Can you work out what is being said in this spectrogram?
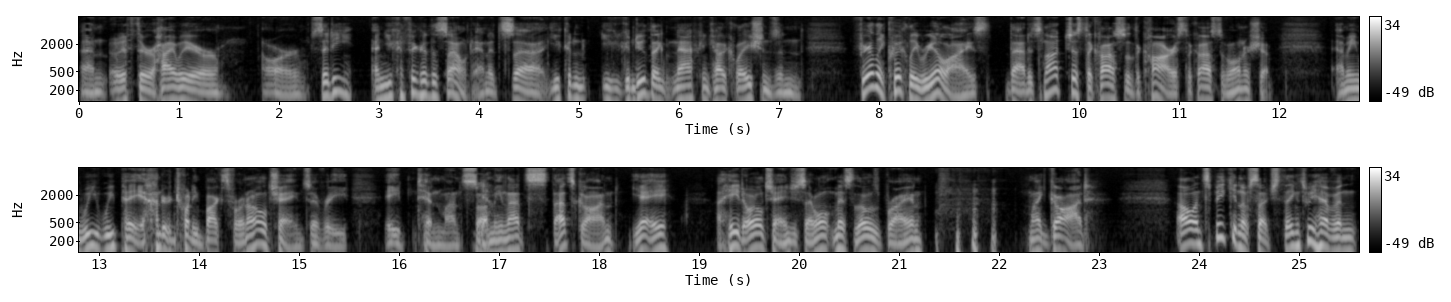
and if they're highway or or city, and you can figure this out. And it's uh, you can you can do the napkin calculations and fairly quickly realize that it's not just the cost of the car; it's the cost of ownership. I mean, we we pay 120 bucks for an oil change every eight ten months. So yeah. I mean, that's that's gone. Yay! I hate oil changes. I won't miss those, Brian. My God. Oh, and speaking of such things, we have an,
